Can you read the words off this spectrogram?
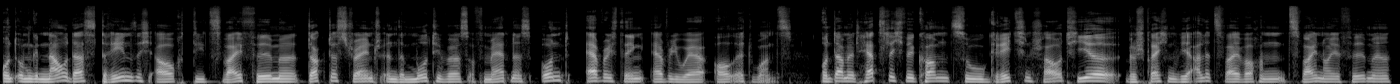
Und um genau das drehen sich auch die zwei Filme Doctor Strange in the Multiverse of Madness und Everything Everywhere All at Once. Und damit herzlich willkommen zu Gretchen schaut. Hier besprechen wir alle zwei Wochen zwei neue Filme.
